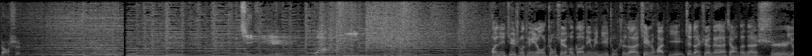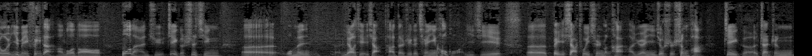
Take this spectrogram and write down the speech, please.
表示？今日话题，欢迎继续收听由中讯和高宁为你主持的《今日话题》。这段时间跟大家讲的呢，是有一枚飞弹啊落到。波兰去这个事情，呃，我们了解一下它的这个前因后果，以及呃被吓出一身冷汗啊，原因就是生怕这个战争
